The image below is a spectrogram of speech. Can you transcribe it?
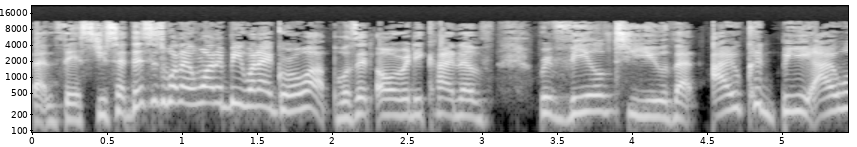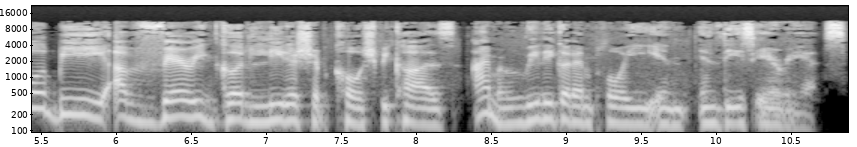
that this, you said, this is what I want to be when I grow up. Was it already kind of revealed to you that I could be, I will be a very good leadership coach because I'm a really good employee in, in these areas?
